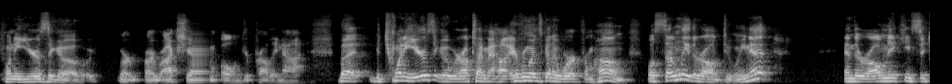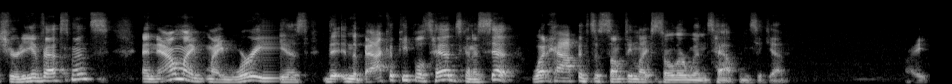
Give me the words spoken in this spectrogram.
20 years ago, or, or actually I'm old, you're probably not. But, but 20 years ago, we were all talking about how everyone's going to work from home. Well, suddenly they're all doing it and they're all making security investments. And now my my worry is that in the back of people's heads going to sit what happens to something like SolarWinds happens again, right?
